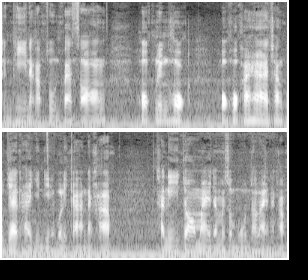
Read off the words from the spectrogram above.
ถึงที่นะครับ 082 616 6655 ช่างกุญแจไทยยินดีให้บริการนะครับ คันนี้จอใหม่จะไม่สมบูรณ์เท่าไหร่นะครับ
